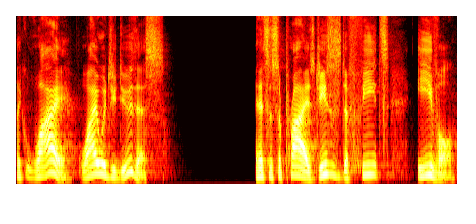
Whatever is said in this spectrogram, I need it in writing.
Like, why? Why would you do this? And it's a surprise. Jesus defeats evil,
